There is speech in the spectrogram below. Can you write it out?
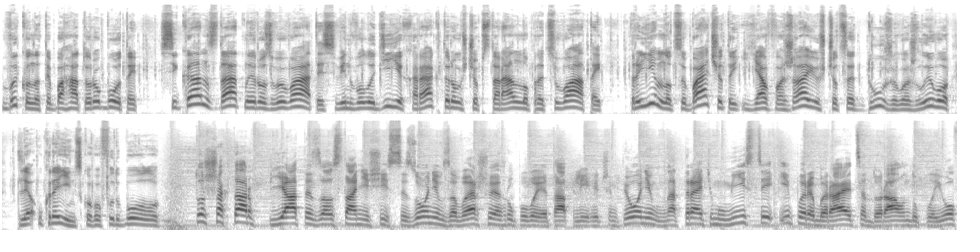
виконати багато роботи. Сікан здатний розвиватись. Він володіє характером, щоб старанно працювати. Приємно це бачити, і я вважаю, що це дуже важливо для українського футболу. Тож Шахтар вп'яте за останні шість сезонів завершує груповий етап Ліги Чемпіонів на третьому місці і перебирається до раунду плей-офф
